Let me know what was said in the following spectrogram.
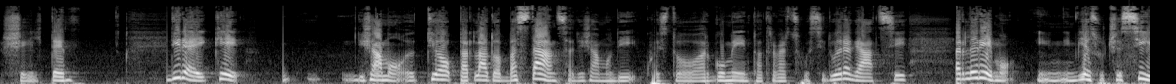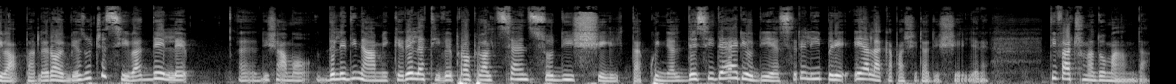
scelte. Direi che diciamo, ti ho parlato abbastanza diciamo, di questo argomento attraverso questi due ragazzi. Parleremo in, in via successiva, parlerò in via successiva delle eh, diciamo, delle dinamiche relative proprio al senso di scelta, quindi al desiderio di essere liberi e alla capacità di scegliere. Ti faccio una domanda.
